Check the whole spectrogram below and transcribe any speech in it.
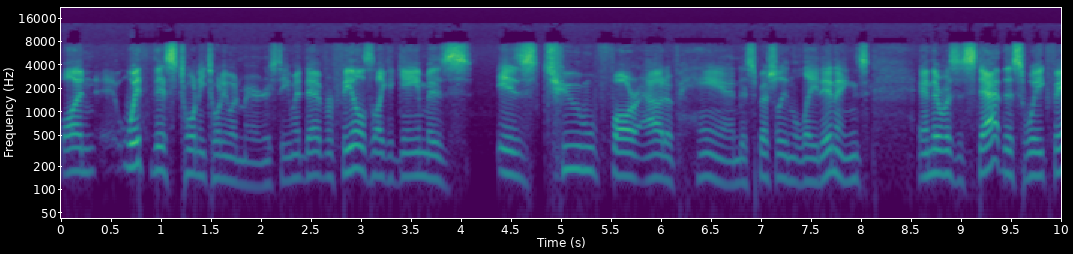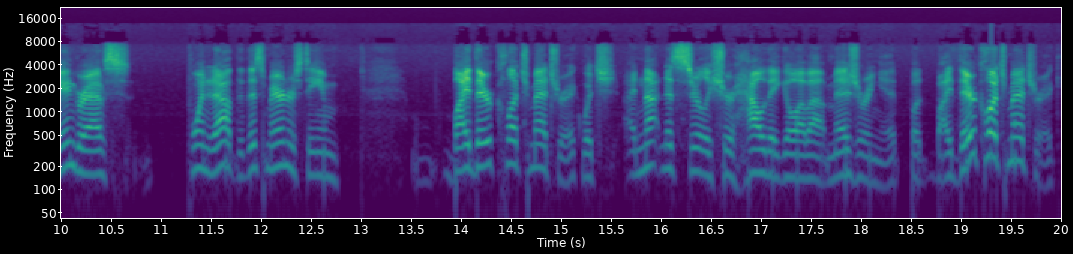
Well, and with this 2021 Mariners team, it never feels like a game is is too far out of hand, especially in the late innings. And there was a stat this week. Fangraphs pointed out that this Mariners team, by their clutch metric, which I'm not necessarily sure how they go about measuring it, but by their clutch metric,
